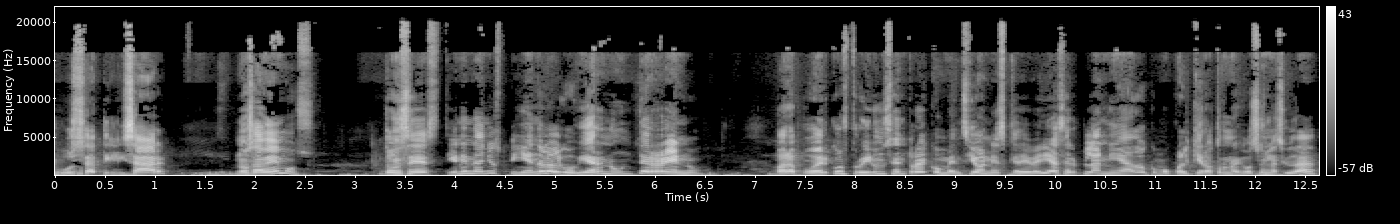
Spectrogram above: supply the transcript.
bursatilizar, no sabemos. Entonces, tienen años pidiéndole al gobierno un terreno para poder construir un centro de convenciones que debería ser planeado como cualquier otro negocio en la ciudad.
